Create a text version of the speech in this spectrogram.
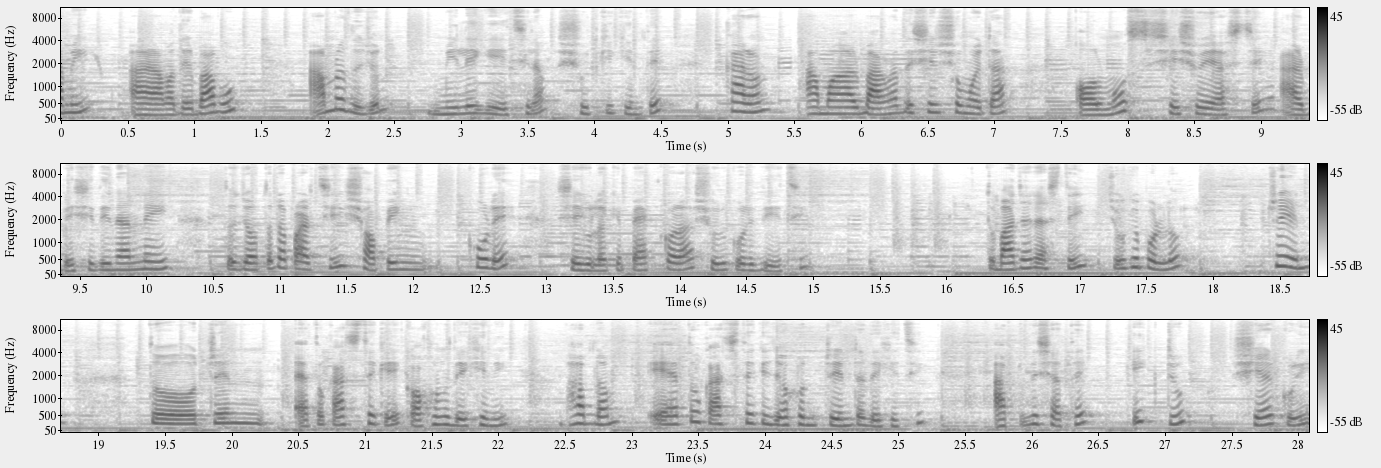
আমি আর আমাদের বাবু, আমরা দুজন মিলে গিয়েছিলাম শুটকি কিনতে। কারণ আমার বাংলাদেশের সময়টা অলমোস্ট শেষ হয়ে আসছে, আর বেশি দিন আর নেই। তো যতটা পারছি শপিং করে সেগুলোকে প্যাক করা শুরু করে দিয়েছি। তো বাজারে আসতেই চোখে পড়ল ট্রেন, তো ট্রেন এত কাছ থেকে কখনো দেখিনি। ভাবলাম এত কাছ থেকে যখন ট্রেনটা দেখেছি, আপনাদের সাথে একটু শেয়ার করি,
